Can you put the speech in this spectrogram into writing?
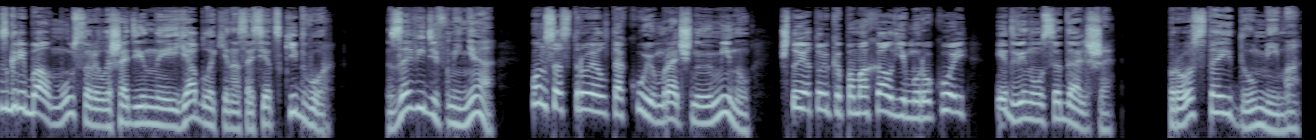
Сгребал мусор и лошадиные яблоки на соседский двор. Завидев меня, он состроил такую мрачную мину, что я только помахал ему рукой и двинулся дальше. Просто иду мимо.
